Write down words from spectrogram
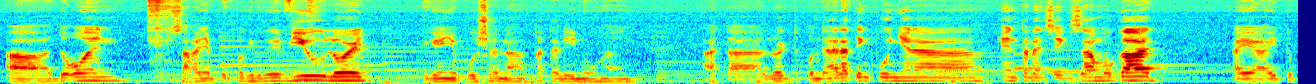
uh, doon sa kanya po pag-review, Lord. Bigyan niyo po siya ng katalinuhan. At uh, Lord, kung darating po niya na entrance exam mo, God, ay uh, ito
